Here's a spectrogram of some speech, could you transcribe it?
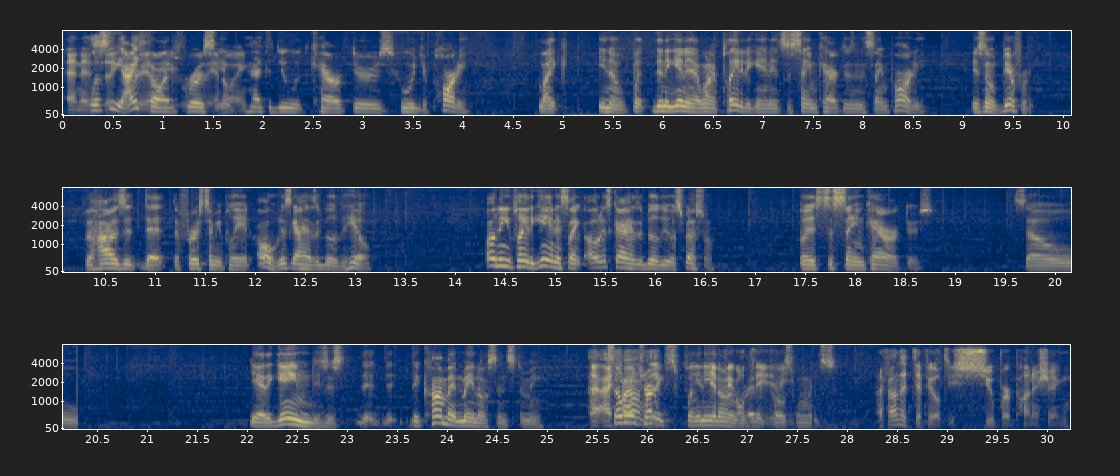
and it's well, see, like, I really, thought at first really it had to do with characters who in your party, like you know. But then again, when I played it again, it's the same characters in the same party. It's no different. But how is it that the first time you play it, oh, this guy has ability to heal. Oh, then you play it again, it's like, oh, this guy has ability to special. But it's the same characters. So, yeah, the game is just the, the, the combat made no sense to me. I, I Someone tried explaining it on a Reddit post once. I found the difficulty super punishing.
